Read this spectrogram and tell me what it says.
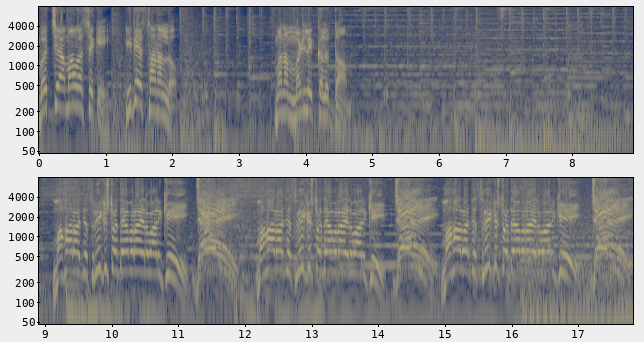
వచ్చే అమావాస్యకి ఇదే స్థానంలో మనం మళ్ళీ కలుద్దాం. మహారాజా శ్రీకృష్ణ దేవరాయల వారికి. జై! మహారాజా శ్రీకృష్ణ దేవరాయల వారికి. జై! మహారాజా శ్రీకృష్ణ దేవరాయల వారికి. జై!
